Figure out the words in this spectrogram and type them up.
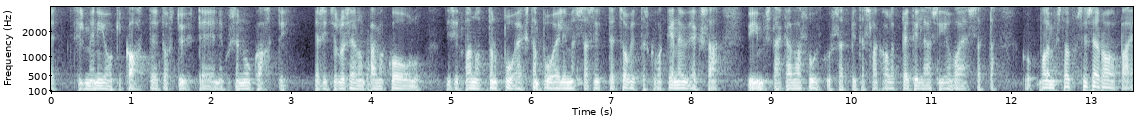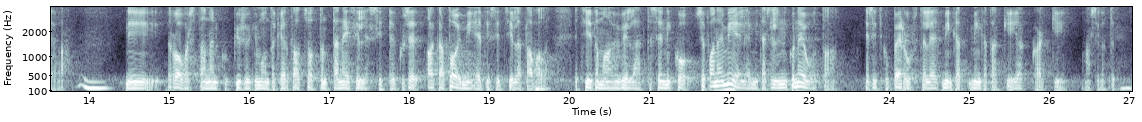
että sillä meni johonkin 12 yhteen ennen kuin se nukahti ja sitten sillä oli seuraavan päivän koulu, niin sitten mä oon ottanut puheeksi tämän puhelimessa sitten, että sovittaisiko vaikka ennen yhdeksää viimeistään käydä suihkussa, että pitäisi alkaa olla petillä siinä vaiheessa, että kun valmistautuisin seuraava päivä. Mm. Niin rouvasta niin kysyikin monta kertaa, että se ottanut tämän esille sitten, kun se alkaa toimia heti sit sillä tavalla. Että siitä mä oon hyvillä, että se, niin kuin, se panee mieleen, mitä sille niin neuvotaan. Ja sitten kun perustelee, että minkä, minkä takia ja kaikki asiat. Mm.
